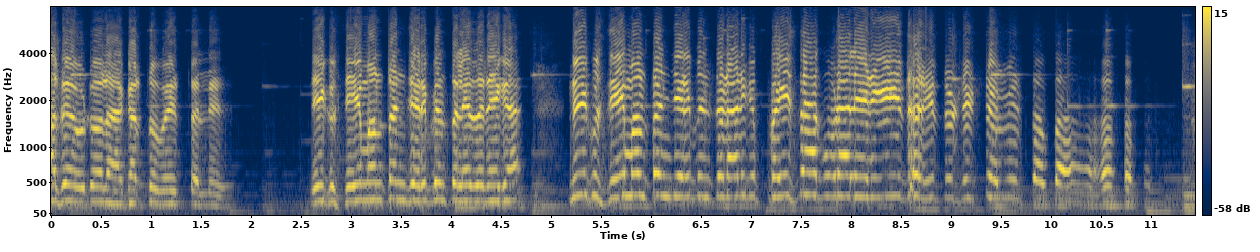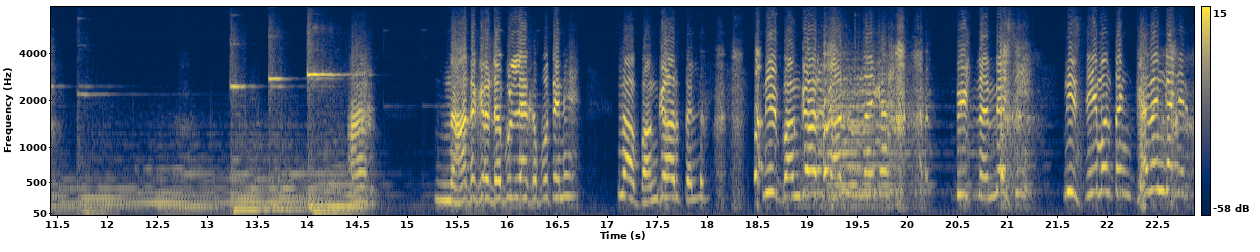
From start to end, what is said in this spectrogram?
నీ నాకు అర్థమైంది తల్లి? నీకు సీమంతం జరిపించలేదనేగా నీకు సీమంతం జరిపించడానికి పైసా కూడా లేని ఈ క్షమిస్తమ్మా ఆ, నా దగ్గర డబ్బులు లేకపోతేనే నా బంగారు తల్లి నీ బంగారు కాదు ఉన్నాయిగా వీటిని అమ్మేసి నీ సీమంతం ఘనంగా జరిపి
